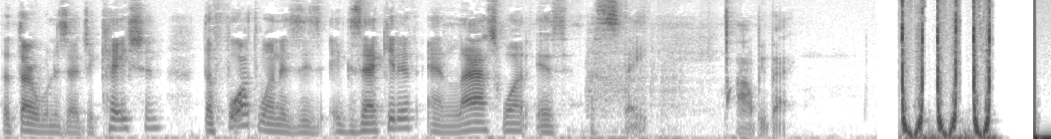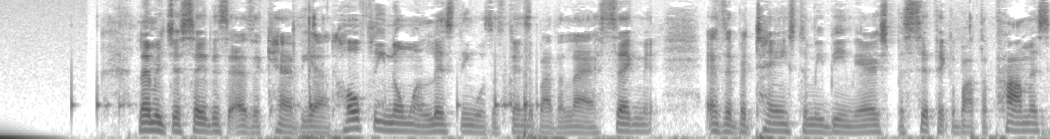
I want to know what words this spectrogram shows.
The third one is education. The fourth one is, executive. And last one is the state. I'll be back. Let me just say this as a caveat. Hopefully, no one listening was offended by the last segment as it pertains to me being very specific about the promise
